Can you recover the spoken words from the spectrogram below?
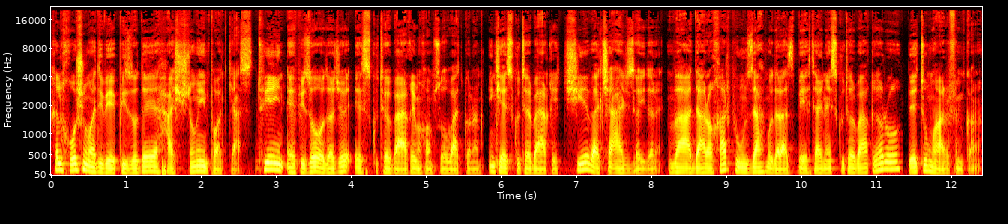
خیلی خوش اومدی به اپیزود هشتم این پادکست. توی این اپیزود راجع به اسکوتر برقی می‌خوام صحبت کنم. اینکه اسکوتر برقی چیه و چه اجزایی داره. و در آخر 15 مدل از بهترین اسکوتر برقی ها رو بهتون معرفی می‌کنم.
